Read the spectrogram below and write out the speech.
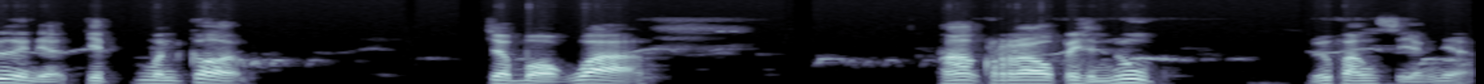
เรื่อย ๆ เนี่ย จิตมันก็จะบอกว่า หากเราไปเห็นรูป หรือฟังเสียงเนี่ย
